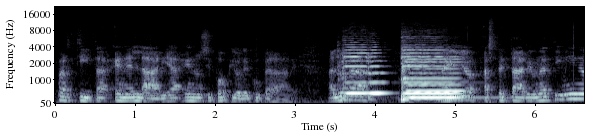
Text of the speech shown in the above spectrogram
partita, è nell'aria e non si può più recuperare. Allora meglio aspettare un attimino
